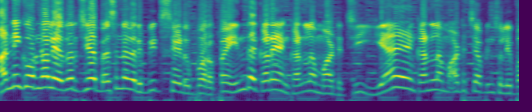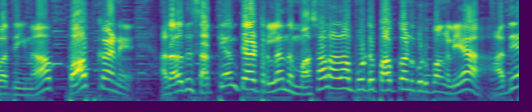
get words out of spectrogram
அன்னைக்கு ஒரு நாள் எதர்ச்சியா பெசநகர் பீச் சைடு போறப்ப இந்த கடை என் கண்ணில் மாட்டுச்சு. ஏன் என் கண்ணில் மாட்டுச்சு அப்படின்னு சொல்லி பார்த்தீங்கன்னா பாப்கார்னு அதாவது சத்யம் தியேட்டர்ல அந்த மசாலாலாம் போட்டு பாப்கார்ன் கொடுப்பாங்க இல்லையா? அதே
